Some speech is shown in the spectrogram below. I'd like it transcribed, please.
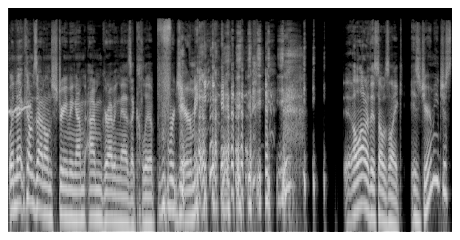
when that comes out on streaming, I'm I'm grabbing that as a clip for Jeremy. a lot of this, I was like, is Jeremy just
